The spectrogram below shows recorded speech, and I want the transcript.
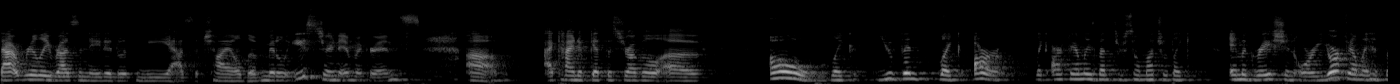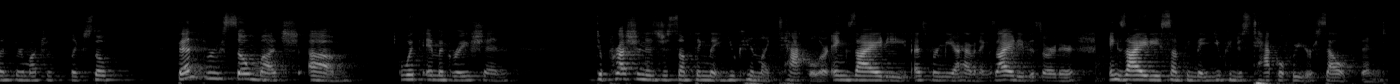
that really resonated with me as a child of Middle Eastern immigrants. Um, I kind of get the struggle of, oh, like you've been like our like our family's been through so much with like immigration, or your family has been through much with like so been through so much um, with immigration. Depression is just something that you can like tackle, or anxiety. As for me, I have an anxiety disorder. Anxiety is something that you can just tackle for yourself and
